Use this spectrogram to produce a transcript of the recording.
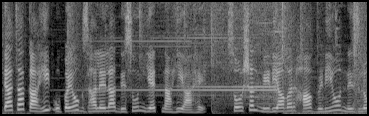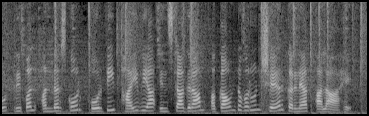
त्याचा काही उपयोग झालेला दिसून येत नाही आहे. सोशल मीडियावर हा व्हिडिओ निझलो ट्रिपल अंडरस्कोर फोर्टी फाईव्ह या इंस्टाग्राम अकाउंटवरून शेअर करण्यात आला आहे.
